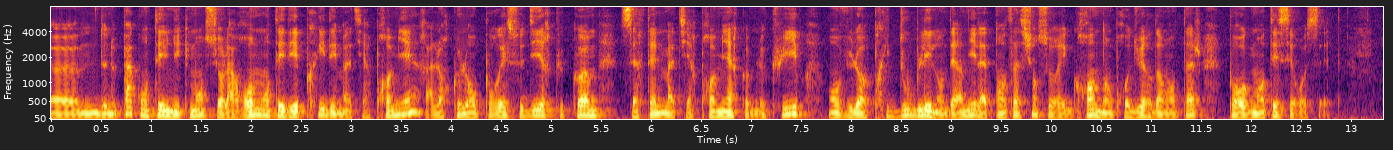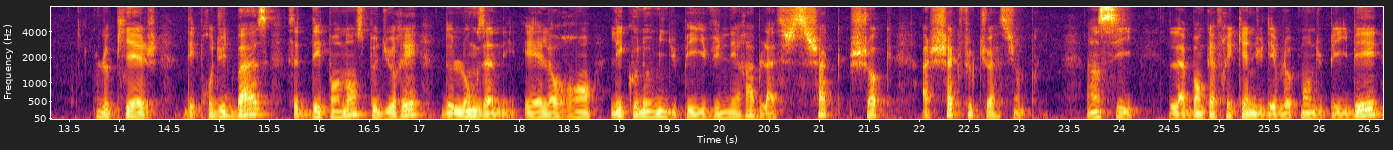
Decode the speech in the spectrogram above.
euh, de ne pas compter uniquement sur la remontée des prix des matières premières, alors que l'on pourrait se dire que comme certaines matières premières comme le cuivre ont vu leur prix doubler l'an dernier, la tentation serait grande d'en produire davantage pour augmenter ses recettes. Le piège des produits de base, cette dépendance peut durer de longues années et elle rend l'économie du pays vulnérable à chaque choc, à chaque fluctuation de prix. Ainsi, la Banque africaine du développement du PIB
